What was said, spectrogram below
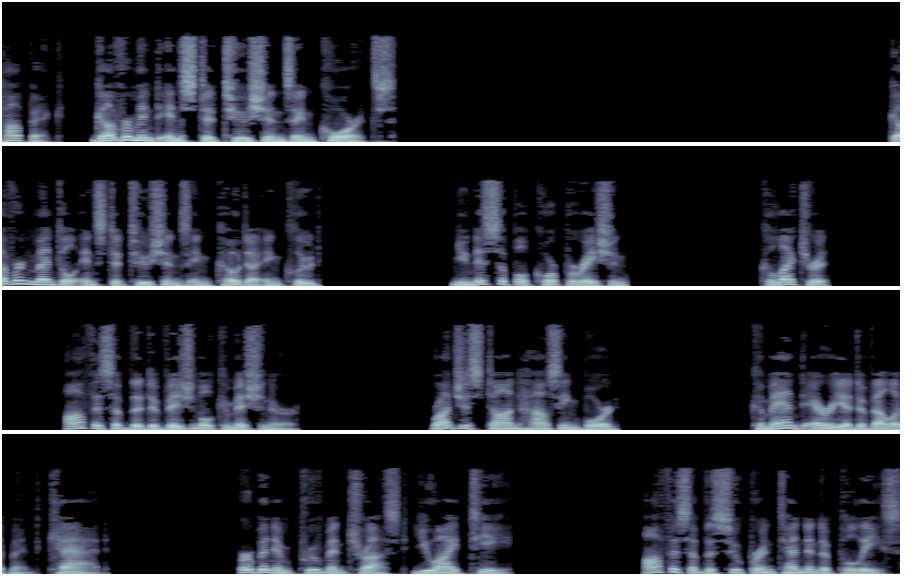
Topic: Government institutions and courts. Governmental institutions in Kota include Municipal Corporation Collectorate Office of the Divisional Commissioner Rajasthan Housing Board Command Area Development CAD Urban Improvement Trust UIT Office of the Superintendent of Police,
